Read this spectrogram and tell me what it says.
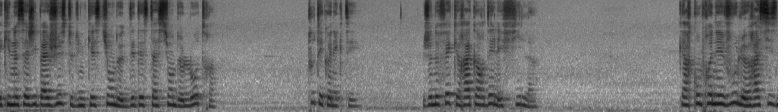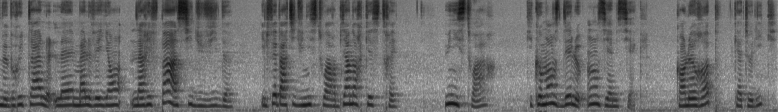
et qu'il ne s'agit pas juste d'une question de détestation de l'autre. Tout est connecté. Je ne fais que raccorder les fils. Car comprenez-vous, le racisme brutal, laid, malveillant, n'arrive pas ainsi du vide. Il fait partie d'une histoire bien orchestrée. Une histoire qui commence dès le XIe siècle, quand l'Europe catholique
